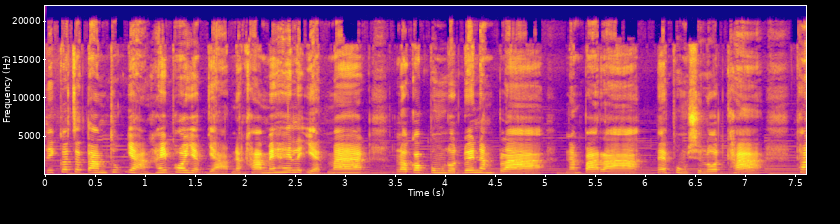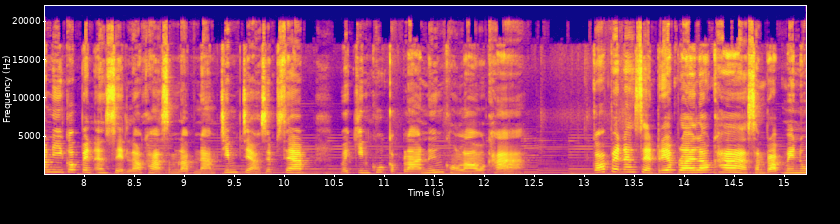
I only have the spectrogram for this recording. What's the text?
ติ๊กก็จะตำทุกอย่างให้พอหยาบๆนะคะ ไม่ให้ละเอียดมาก แล้วก็ปรุงรสด้วยน้ำปลา น้ำปลาร้า และผงชูรสค่ะ เท่านี้ก็เป็นอันเสร็จแล้วค่ะสำหรับน้ำจิ้มแจ่วแซ่บๆ ไว้กินคู่กับปลานึ่งของเราค่ะ ก็เป็นอันเสร็จเรียบร้อยแล้วค่ะสำหรับเมนู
